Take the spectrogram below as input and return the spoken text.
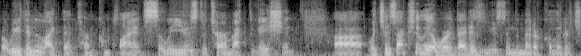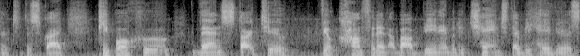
but we didn't like that term compliance, so we used the term activation. Uh, which is actually a word that is used in the medical literature to describe people who then start to feel confident about being able to change their behaviors,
